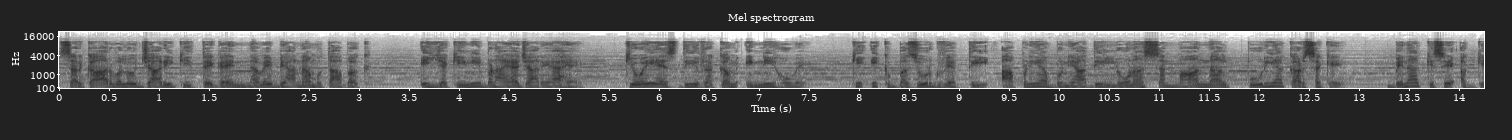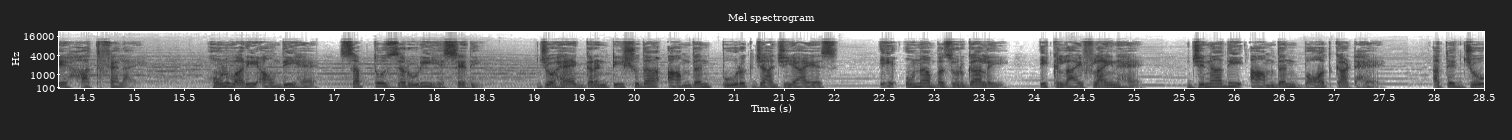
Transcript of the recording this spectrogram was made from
ਸਰਕਾਰ ਵੱਲੋਂ ਜਾਰੀ ਕੀਤੇ ਗਏ ਨਵੇਂ ਬਿਆਨਾਂ ਮੁਤਾਬਕ ਇਹ ਯਕੀਨੀ ਬਣਾਇਆ ਜਾ ਰਿਹਾ ਹੈ ਕਿ ਓਏਐਸ ਦੀ ਰਕਮ ਇੰਨੀ ਹੋਵੇ ਕਿ ਇੱਕ ਬਜ਼ੁਰਗ ਵਿਅਕਤੀ ਆਪਣੀਆਂ ਬੁਨਿਆਦੀ ਲੋੜਾਂ ਸਨਮਾਨ ਨਾਲ ਪੂਰੀਆਂ ਕਰ ਸਕੇ, ਬਿਨਾਂ ਕਿਸੇ ਅੱਗੇ ਹੱਥ ਫੈਲਾਏ। ਹੁਣ ਵਾਰੀ ਆਉਂਦੀ ਹੈ ਸਭ ਤੋਂ ਜ਼ਰੂਰੀ ਹਿੱਸੇ ਦੀ। ਜੋ ਹੈ ਗਰੰਟੀਸ਼ੁਦਾ ਆਮਦਨ ਪੂਰਕ ਜਾਂ ਜੀਆਈਐਸ ਇਹ ਉਹਨਾਂ ਬਜ਼ੁਰਗਾਂ ਲਈ ਇੱਕ ਲਾਈਫਲਾਈਨ ਹੈ, ਜਿਨ੍ਹਾਂ ਦੀ ਆਮਦਨ ਬਹੁਤ ਘੱਟ ਹੈ ਅਤੇ ਜੋ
